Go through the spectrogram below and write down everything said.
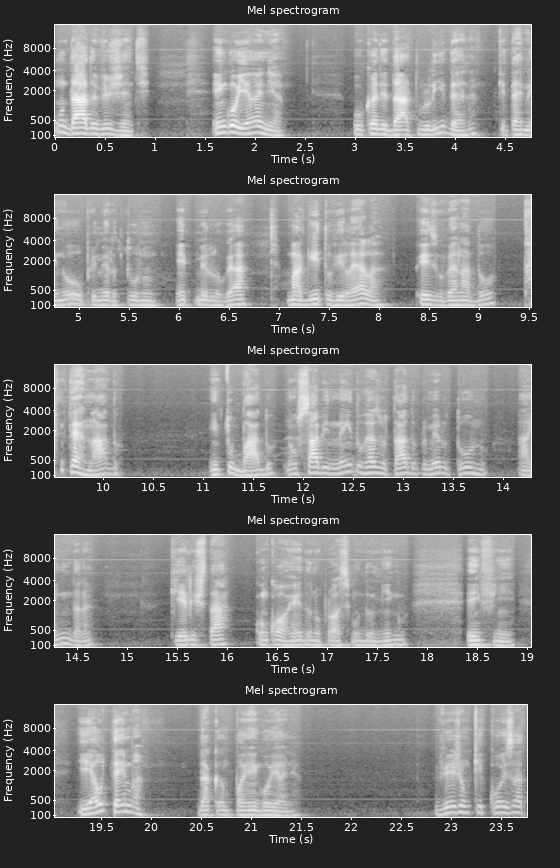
Um dado, viu, gente? Em Goiânia, o candidato líder, né, que terminou o primeiro turno em primeiro lugar, Maguito Vilela, ex-governador, está internado, entubado, não sabe nem do resultado do primeiro turno ainda, né? Que ele está concorrendo no próximo domingo. Enfim, e é o tema da campanha em Goiânia. Vejam que coisa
